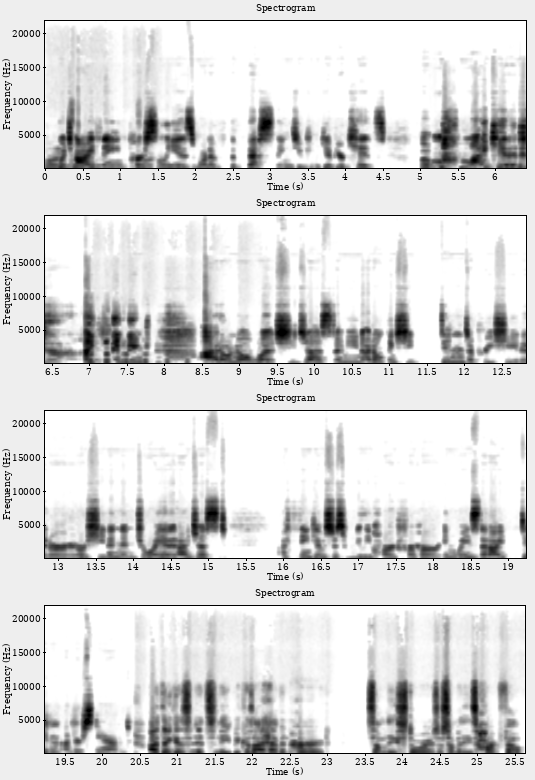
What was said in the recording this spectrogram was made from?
Right. which I think personally is one of the best things you can give your kids. But m- my kid, I think, I don't know what she just, I mean, I don't think she didn't appreciate it or, or she didn't enjoy it. I just, I think it was just really hard for her in ways that I didn't understand. I think it's it's neat because I haven't heard some of these stories or some of these heartfelt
